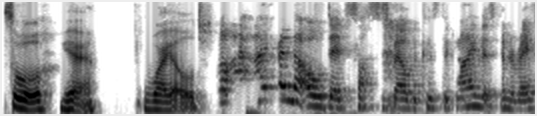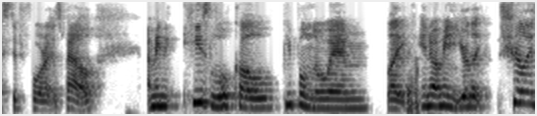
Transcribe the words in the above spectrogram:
So yeah, wild. Well, I, I find find that all dead sus as well because the guy that's been arrested for it as well. I mean, he's local. People know him. Like, you know what I mean? You're like, surely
